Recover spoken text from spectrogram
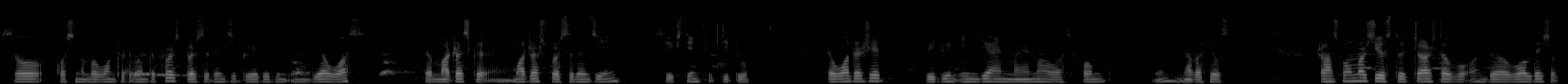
So, question number 131 The first presidency created in India was the Madras, Madras presidency in 1652. The watershed between India and Myanmar was formed in Naga Hills. Transformers used to charge the, the voltage of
